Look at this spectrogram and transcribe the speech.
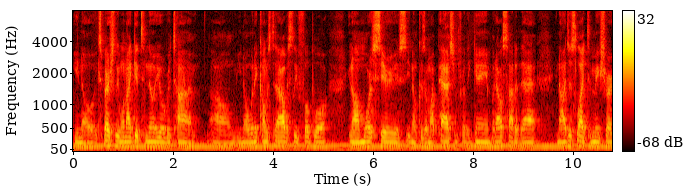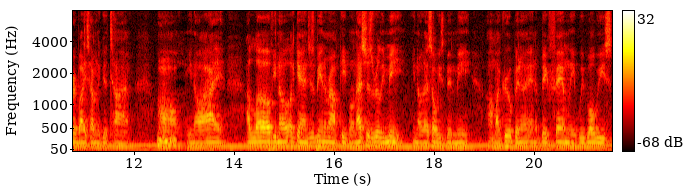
You know, especially when I get to know you over time. Um, you know, when it comes to obviously football, you know, I'm more serious. You know, because of my passion for the game. But outside of that, you know, I just like to make sure everybody's having a good time. Mm-hmm. Um, you know, I I love you know again just being around people, and that's just really me. You know, that's always been me. Um, I grew up in a, in a big family. We've always,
